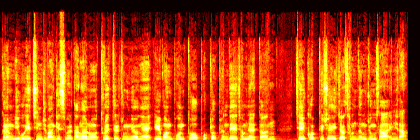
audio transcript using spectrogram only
그는 미국이 진주만 기습을 당한 후 두리틀 중령의 일본 본토 폭격 편대에 참여했던 제이콥 드쉐이저 3등 중사입니다.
